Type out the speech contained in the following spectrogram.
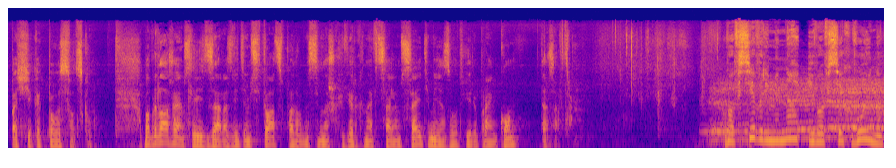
Почти как по Высоцкому. Мы продолжаем следить за развитием ситуации. Подробности в наших эфирах на официальном сайте. Меня зовут Юрий Пронько. До завтра. Во все времена и во всех войнах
